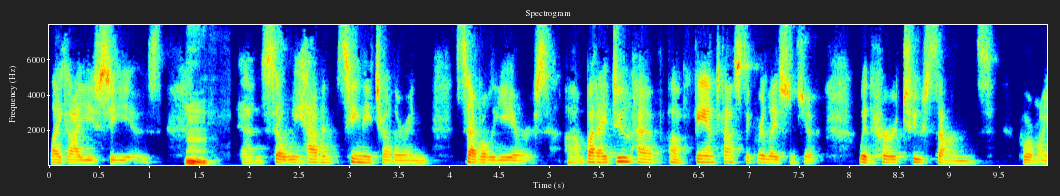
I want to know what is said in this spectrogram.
like I used to use. Mm. And so we haven't seen each other in several years. Um, but I do have a fantastic relationship with her two sons, who are my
